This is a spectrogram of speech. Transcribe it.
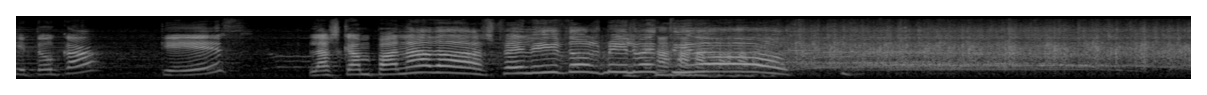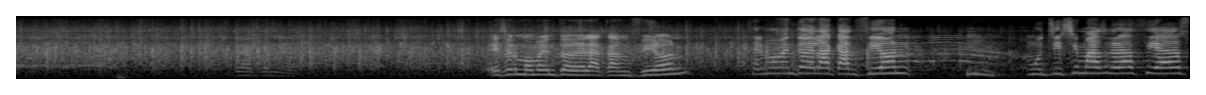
que toca, que es... Las campanadas, feliz 2022. Voy a poner. es el momento de la canción. Es el momento de la canción. Muchísimas gracias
